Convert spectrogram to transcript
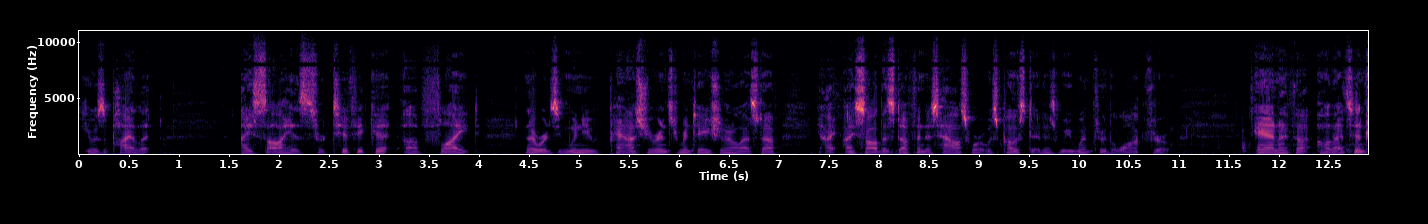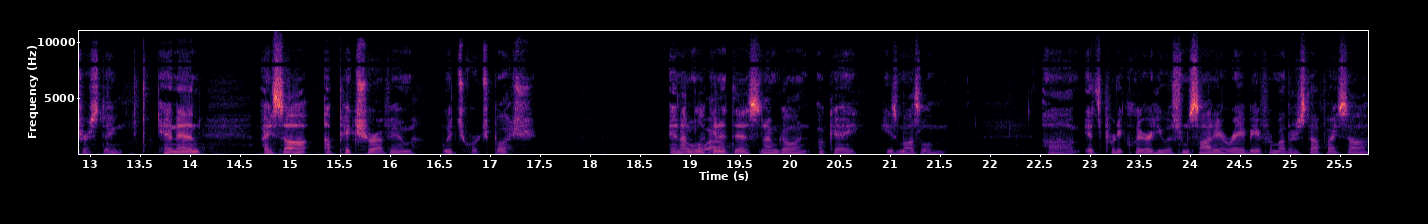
He was a pilot. I saw his certificate of flight. In other words, when you pass your instrumentation and all that stuff, I, I saw the stuff in his house where it was posted as we went through the walkthrough. And I thought, oh, that's interesting. And then I saw a picture of him with George Bush. And I'm oh, looking wow. at this and I'm going, okay, he's Muslim. Um, it's pretty clear he was from Saudi Arabia from other stuff I saw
